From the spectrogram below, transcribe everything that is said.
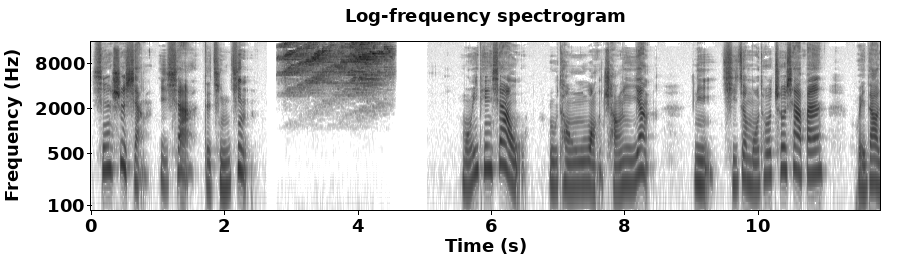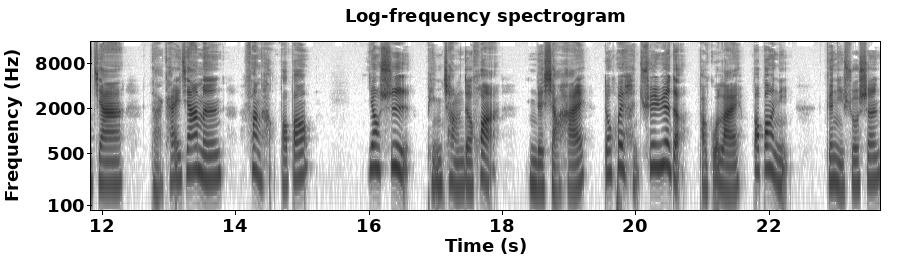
先试想以下的情境：某一天下午，如同往常一样，你骑着摩托车下班，回到家，打开家门，放好包包。要是平常的话，你的小孩都会很雀跃的跑过来抱抱你，跟你说声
